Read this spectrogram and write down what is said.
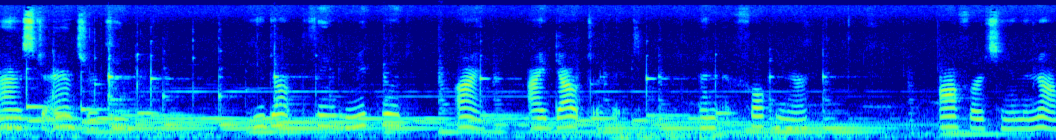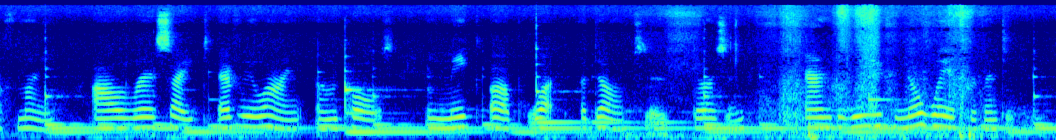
as to answer King. You don't think Nick would? I I doubt of it. And if Falconer offers him enough money. I'll recite every line of recalls and make up what a doesn't, and we've no way of preventing him.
